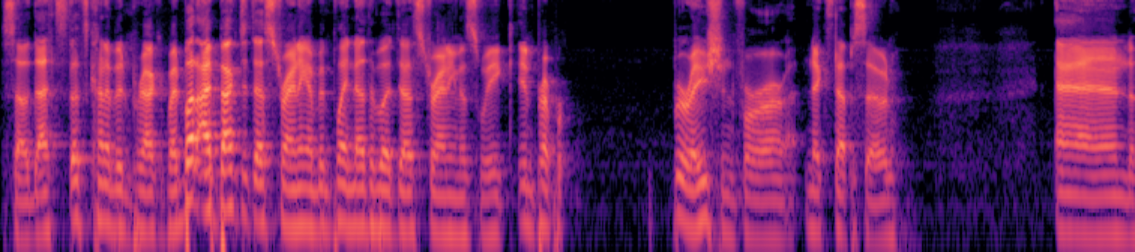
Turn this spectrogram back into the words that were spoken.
So that's that's kind of been preoccupied. But I back to Death Stranding. I've been playing nothing but Death Stranding this week in preparation for our next episode, and.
